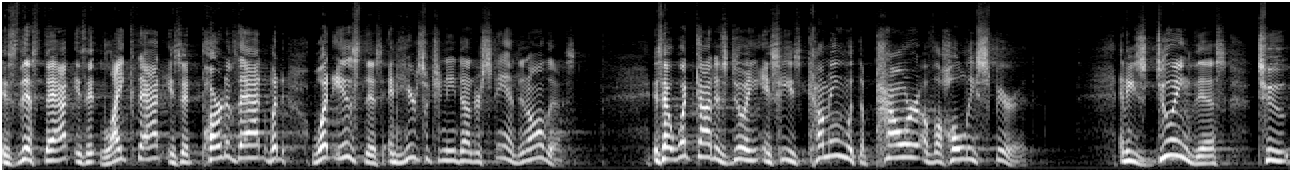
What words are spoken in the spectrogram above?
is this that? Is it like that? Is it part of that? What what is this? And here's what you need to understand in all this is that what god is doing is he's coming with the power of the holy spirit. And he's doing this to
